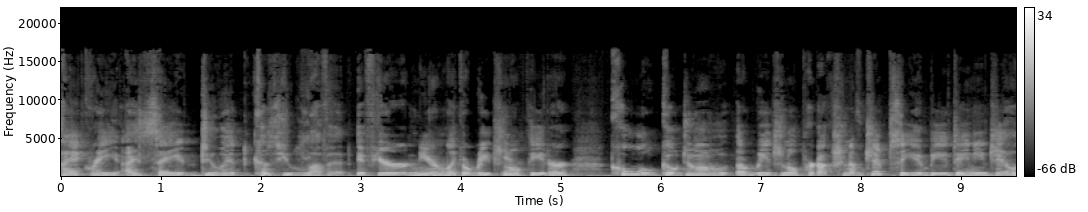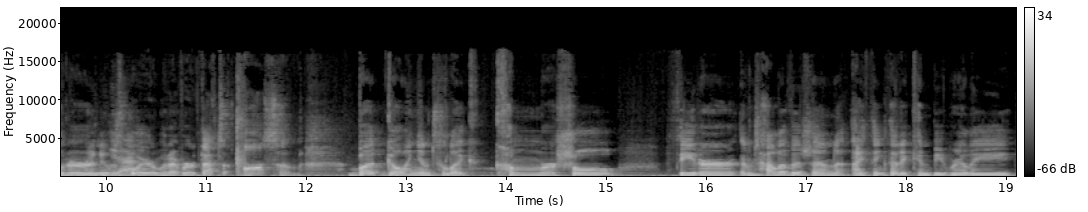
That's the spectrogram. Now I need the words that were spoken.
I agree. I say do it because you love it. If you're near like a regional theater, cool. Go do a, a regional production of Gypsy and be Dainty June or a newsboy Yeah. or whatever. That's awesome. But going into like commercial theater and mm-hmm. television, I think that it can be really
